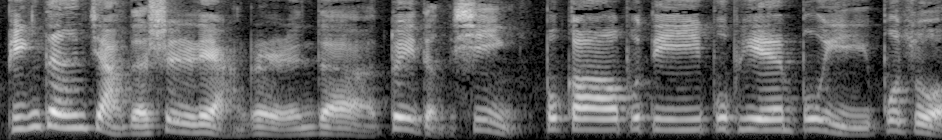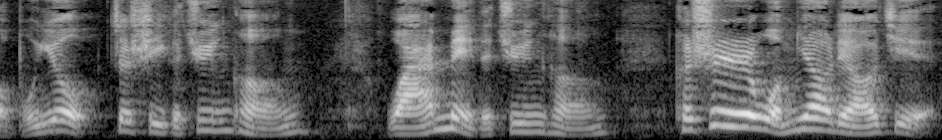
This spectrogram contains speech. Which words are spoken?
平等讲的是两个人的对等性，不高不低，不偏不倚，不左不右，这是一个均衡，完美的均衡。可是我们要了解，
